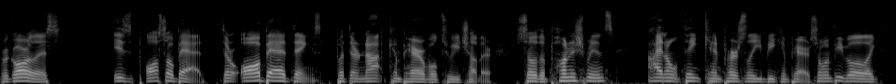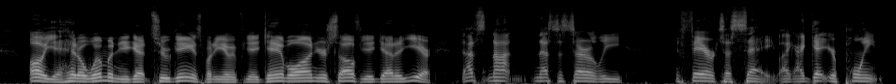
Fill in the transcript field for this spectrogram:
regardless, is also bad. They're all bad things, but they're not comparable to each other. So the punishments, I don't think, can personally be compared. So when people are like, oh, you hit a woman, you get two games, but if you gamble on yourself, you get a year. That's not necessarily fair to say. Like, I get your point.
